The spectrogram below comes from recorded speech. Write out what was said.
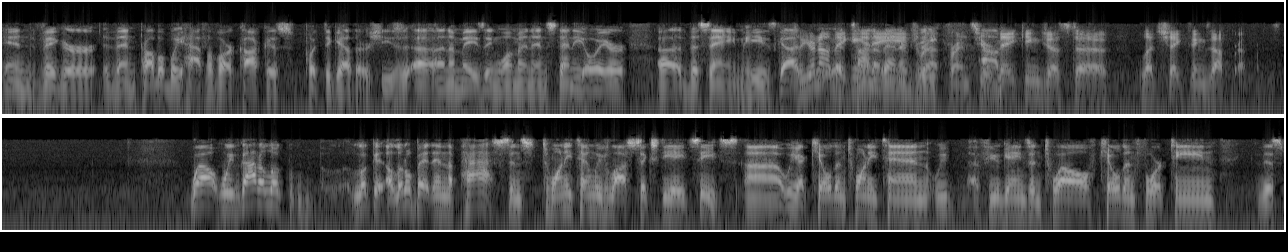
and vigor than probably half of our caucus put together. She's uh, an amazing woman, and Steny Hoyer uh, the same. He's got so you're not a making ton an of energy. reference. You're um, making just a let's shake things up reference. Well, we've got to look look at a little bit in the past. Since 2010, we've lost 68 seats. Uh, we got killed in 2010. We a few gains in 12, killed in 14. This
